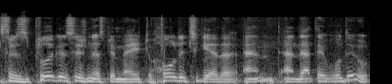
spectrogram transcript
So there's a political decision that's been made to hold it together, and, and that they will do.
